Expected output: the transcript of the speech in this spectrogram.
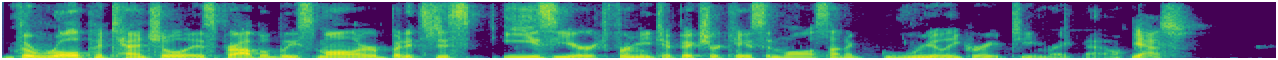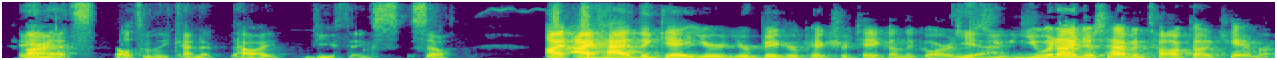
the role potential, is probably smaller, but it's just easier for me to picture Cason Wallace on a really great team right now, Yes. and right. that's ultimately kind of how I view things. So I, I had to get your your bigger picture take on the guards. Yeah. You, you and I just haven't talked on camera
